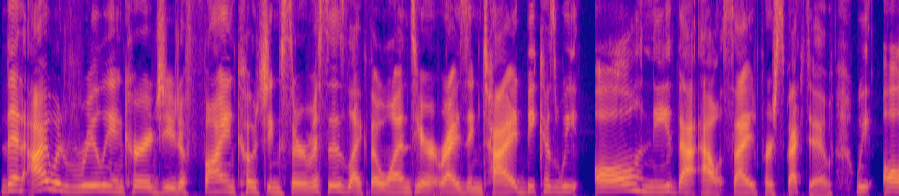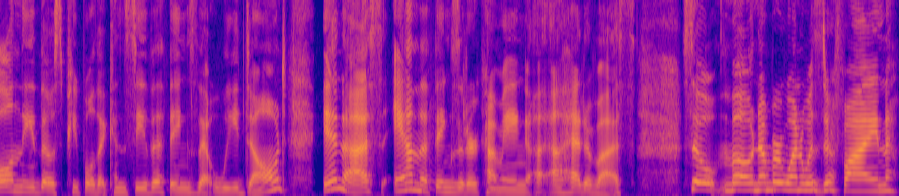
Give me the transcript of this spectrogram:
then I would really encourage you to find coaching services like the ones here at Rising Tide because we all need that outside perspective. We all need those people that can see the things that we don't in us and the things that are coming ahead of us. So, Mo, number one was define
